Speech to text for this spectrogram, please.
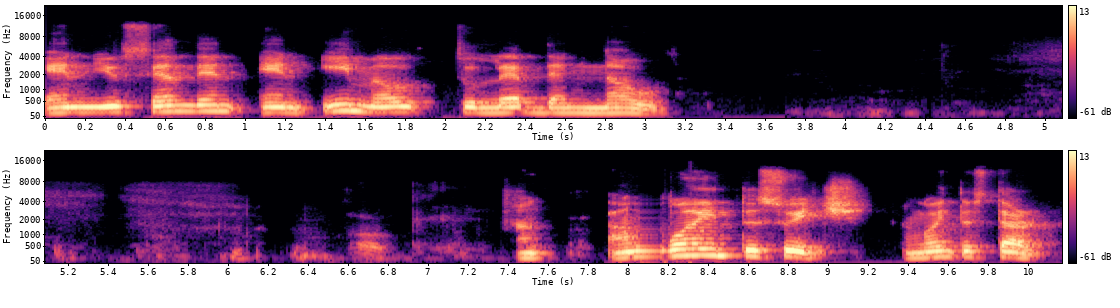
and you send them an email to let them know. Okay. I'm, I'm going to switch. I'm going to start.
